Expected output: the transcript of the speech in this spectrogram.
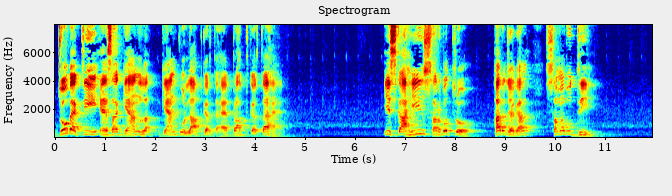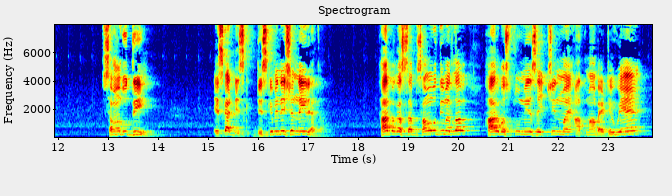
जो व्यक्ति ऐसा ज्ञान ज्ञान को लाभ करता है, प्राप्त करता है इसका ही सर्वत्र हर जगह समबुद्धि। समबुद्धि। इसका डिस्क, डिस्क्रिमिनेशन नहीं रहता। हर वक्त सब समबुद्धि मतलब हर वस्तु में से चिन्मय आत्मा बैठे हुए हैं।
